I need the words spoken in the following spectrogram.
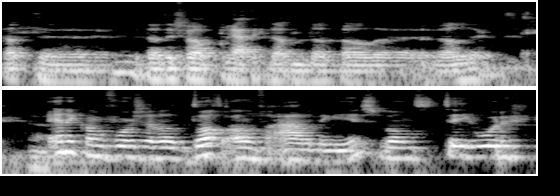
dat, eh, dat is wel prettig dat me dat wel, eh, wel lukt. En ik kan me voorstellen dat dat al een verademing is. Want tegenwoordig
